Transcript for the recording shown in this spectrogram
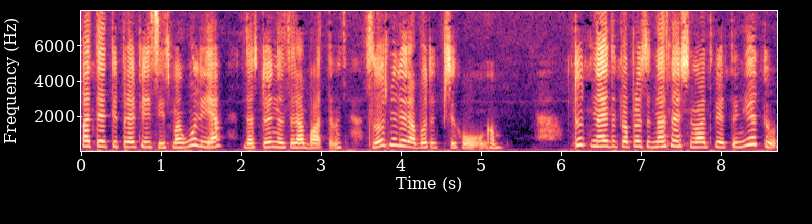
от этой профессии, смогу ли я достойно зарабатывать, сложно ли работать психологом. Тут на этот вопрос однозначного ответа нету.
